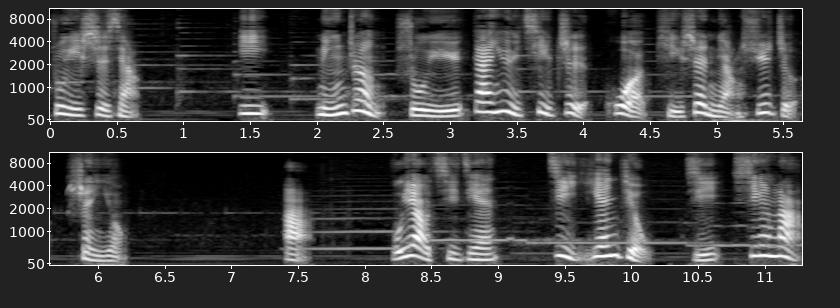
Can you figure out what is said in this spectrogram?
注意事项：一、淋症属于肝郁气滞或脾肾两虚者慎用。二、服药期间忌烟酒及辛辣、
